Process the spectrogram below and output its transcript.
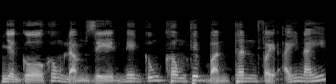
Nhưng cô không làm gì nên cũng không thấy bản thân phải áy náy.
